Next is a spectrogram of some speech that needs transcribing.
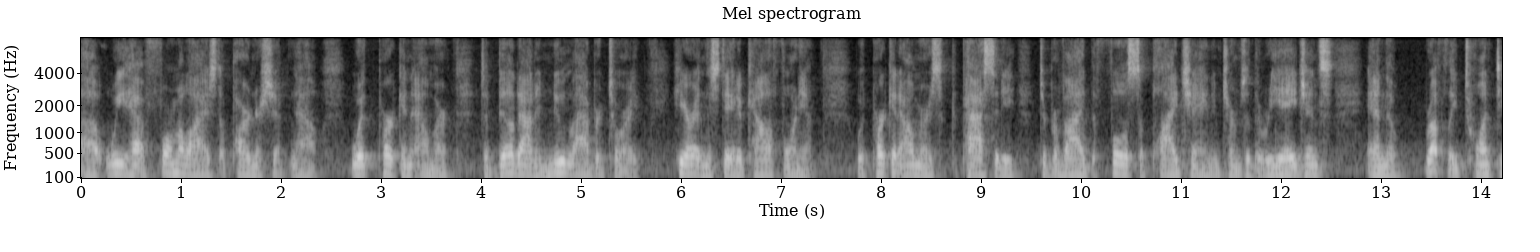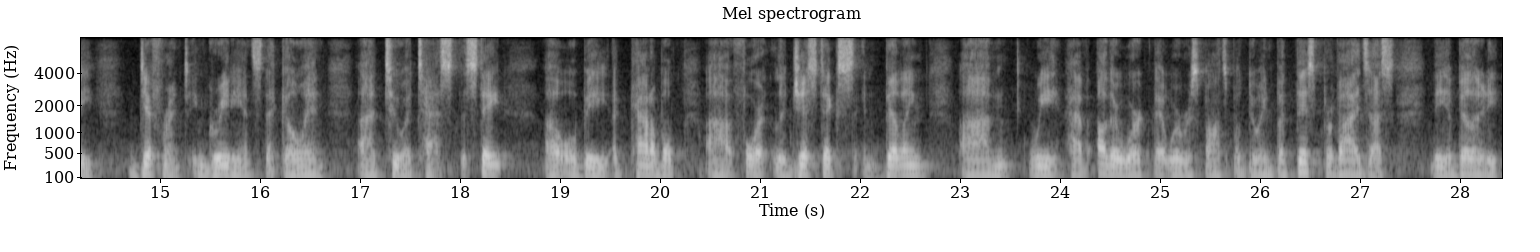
Uh, we have formalized a partnership now with PerkinElmer to build out a new laboratory here in the state of California with PerkinElmer's capacity to provide the full supply chain in terms of the reagents and the roughly 20 different ingredients that go in uh, to a test. The state uh, will be accountable uh, for logistics and billing. Um, we have other work that we're responsible doing, but this provides us the ability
